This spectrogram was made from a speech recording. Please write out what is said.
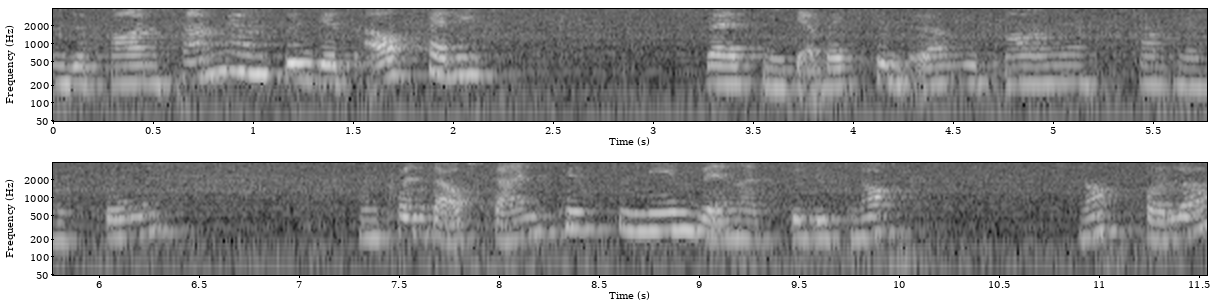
Unsere braunen Champignons sind jetzt auch fertig. Weiß nicht, aber ich finde irgendwie braune Champignons komisch. Man könnte auch Steinpilze nehmen, wäre natürlich noch, noch toller.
